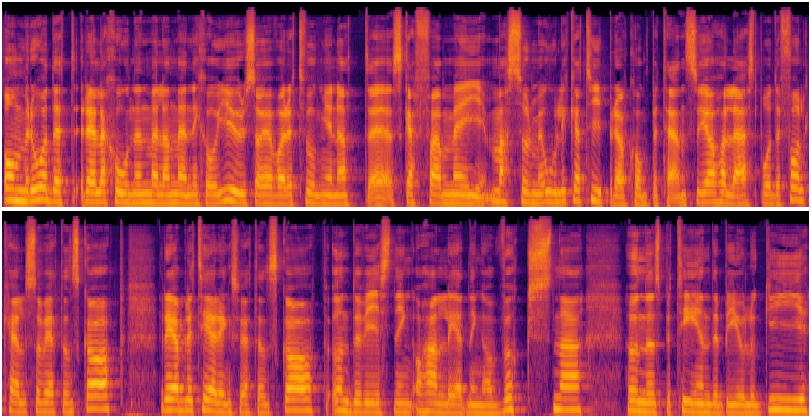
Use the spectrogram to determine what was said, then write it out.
området relationen mellan människa och djur så har jag varit tvungen att eh, skaffa mig massor med olika typer av kompetens. Så jag har läst både folkhälsovetenskap, rehabiliteringsvetenskap, undervisning och handledning av vuxna, hundens beteendebiologi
